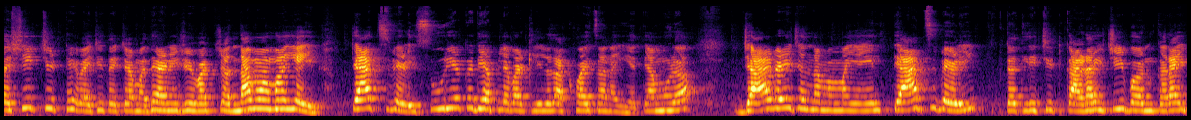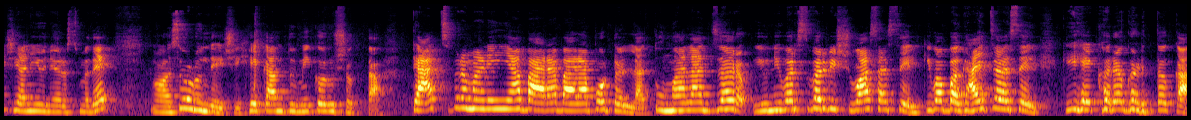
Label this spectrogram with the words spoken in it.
तशीच चिट ठेवायची त्याच्यामध्ये आणि जेव्हा चंदामामा येईल त्याच वेळी सूर्य कधी आपल्या बाटलीला दाखवायचा नाही आहे त्यामुळं ज्यावेळी चंदामामा येईल त्याच वेळी त्यातली चिट काढायची बंद करायची आणि युनिवर्समध्ये सोडून द्यायची. हे काम तुम्ही करू शकता. त्याचप्रमाणे या बारा बारा पोर्टलला तुम्हाला जर युनिवर्सवर विश्वास असेल किंवा बघायचं असेल की हे खरं घडतं का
